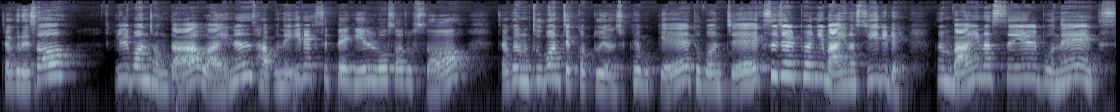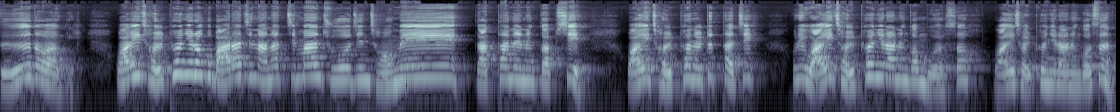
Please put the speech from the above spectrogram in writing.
자 그래서 1번 정답 y는 4분의 1x 빼기 1로 써줬어. 자 그럼 두 번째 것도 연습해 볼게. 두 번째 x절편이 마이너스 1이래. 그럼 마이너스 1분의 x 더하기 y 절편이라고 말하진 않았지만 주어진 점에 나타내는 값이 y 절편을 뜻하지. 우리 y 절편이라는 건 뭐였어? y 절편이라는 것은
